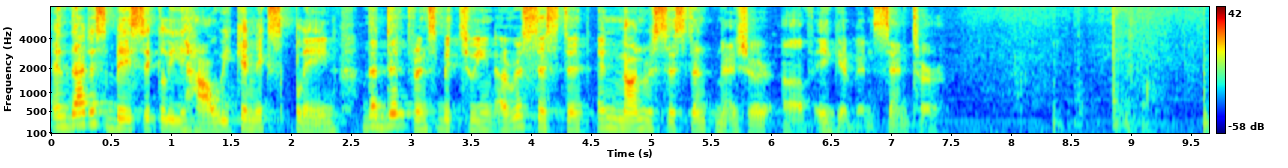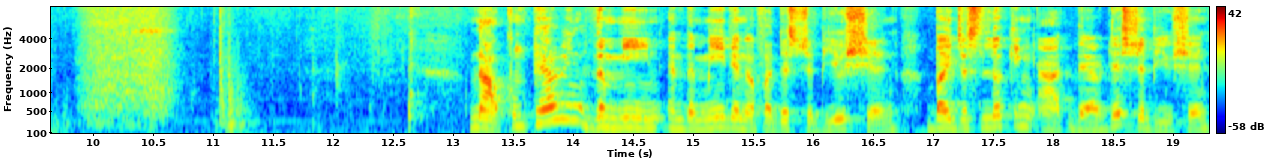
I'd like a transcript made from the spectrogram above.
And that is basically how we can explain the difference between a resistant and non-resistant measure of a given given center. Now, comparing the mean and the median of a distribution by just looking at their distribution,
